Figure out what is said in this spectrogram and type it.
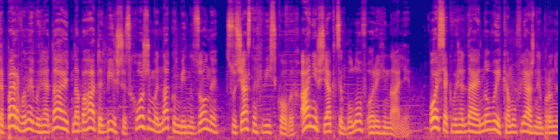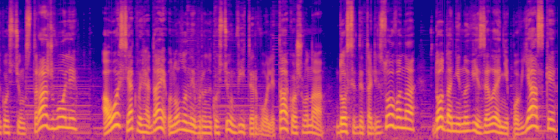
тепер вони виглядають набагато більше схожими на комбінезони сучасних військових, аніж як це було в оригіналі. Ось як виглядає новий камуфляжний бронекостюм Страж волі. А ось як виглядає оновлений бронекостюм Вітер волі. Також вона досить деталізована, додані нові зелені пов'язки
